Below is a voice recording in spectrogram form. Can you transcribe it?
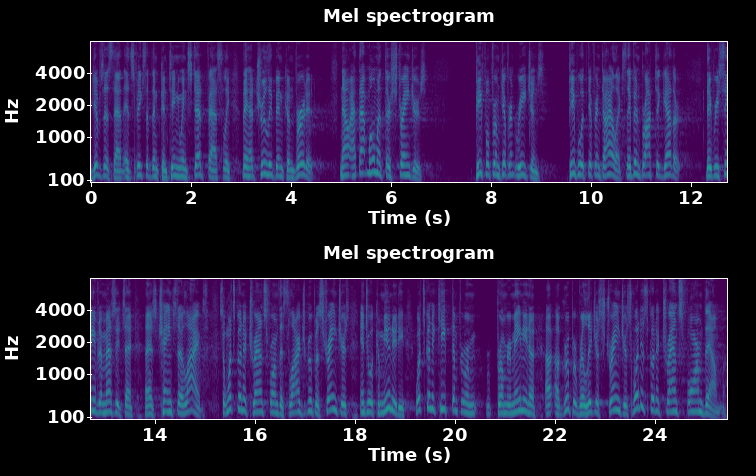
gives us that. It speaks of them continuing steadfastly. They had truly been converted. Now, at that moment, they're strangers, people from different regions, people with different dialects. They've been brought together. They've received a message that, that has changed their lives. So, what's going to transform this large group of strangers into a community? What's going to keep them from, from remaining a, a, a group of religious strangers? What is going to transform them?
